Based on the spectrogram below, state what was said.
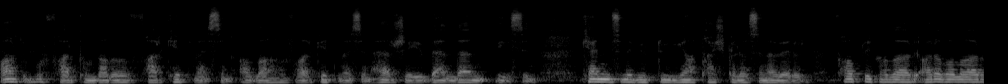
artık bu farkındalığı fark etmesin, Allah'ı fark etmesin, her şeyi benden bilsin. Kendisine bir dünya taş kalesine verir. Fabrikalar, arabalar,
